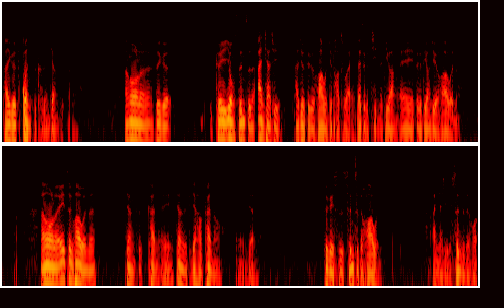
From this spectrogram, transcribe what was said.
它一个罐子可能这样子，然后呢，这个可以用绳子呢按下去，它就这个花纹就跑出来了，在这个紧的地方，哎，这个地方就有花纹了。然后呢，哎，这个花纹呢，这样子看，哎，这样子比较好看哦，哎，这样，这个也是绳子的花纹，按下去，绳子的花纹，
